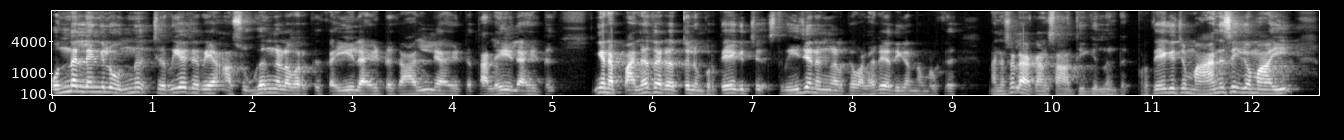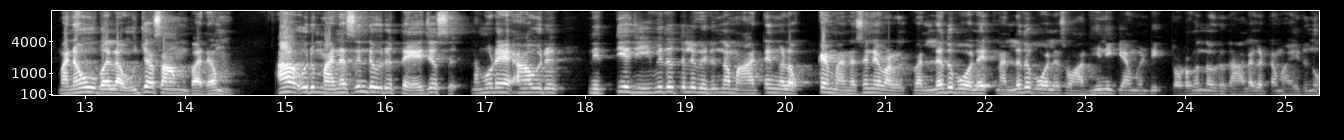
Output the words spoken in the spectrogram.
ഒന്നല്ലെങ്കിൽ ഒന്ന് ചെറിയ ചെറിയ അസുഖങ്ങൾ അവർക്ക് കയ്യിലായിട്ട് കാലിലായിട്ട് തലയിലായിട്ട് ഇങ്ങനെ പലതരത്തിലും പ്രത്യേകിച്ച് സ്ത്രീജനങ്ങൾക്ക് വളരെയധികം നമ്മൾക്ക് മനസ്സിലാക്കാൻ സാധിക്കുന്നുണ്ട്. പ്രത്യേകിച്ച് മാനസികമായി മനോബല ഉജസാംബരം. ആ ഒരു മനസ്സിന്റെ ഒരു തേജസ് നമ്മുടെ ആ ഒരു നിത്യ ജീവിതത്തിൽ വരുന്ന മാറ്റങ്ങളൊക്കെ മനസ്സിനെ വല്ലതുപോലെ നല്ലതുപോലെ സ്വാധീനിക്കാൻ വേണ്ടി തുടങ്ങുന്ന ഒരു കാലഘട്ടമായിരുന്നു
